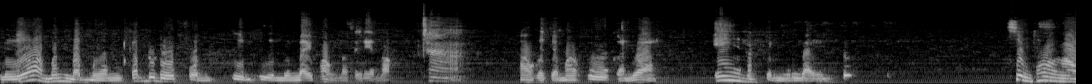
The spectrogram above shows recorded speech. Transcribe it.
หรือว่ามันแบบเหมือนกับฤดูฝนอื่นๆอย่างไรพ่องมาเสียเนาะเจ้าเราก็จะมาอู้กันว่า เอ๊ะมันเป็นอย่างไรซึ่งถ้าเรา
